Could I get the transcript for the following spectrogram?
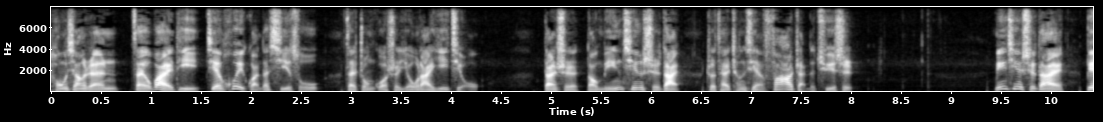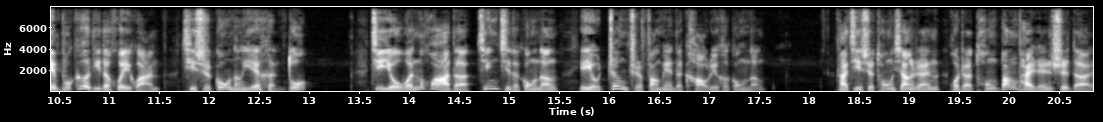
同乡人在外地建会馆的习俗，在中国是由来已久，但是到明清时代，这才呈现发展的趋势。明清时代，遍布各地的会馆，其实功能也很多，既有文化的、经济的功能，也有政治方面的考虑和功能。它既是同乡人或者同帮派人士的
